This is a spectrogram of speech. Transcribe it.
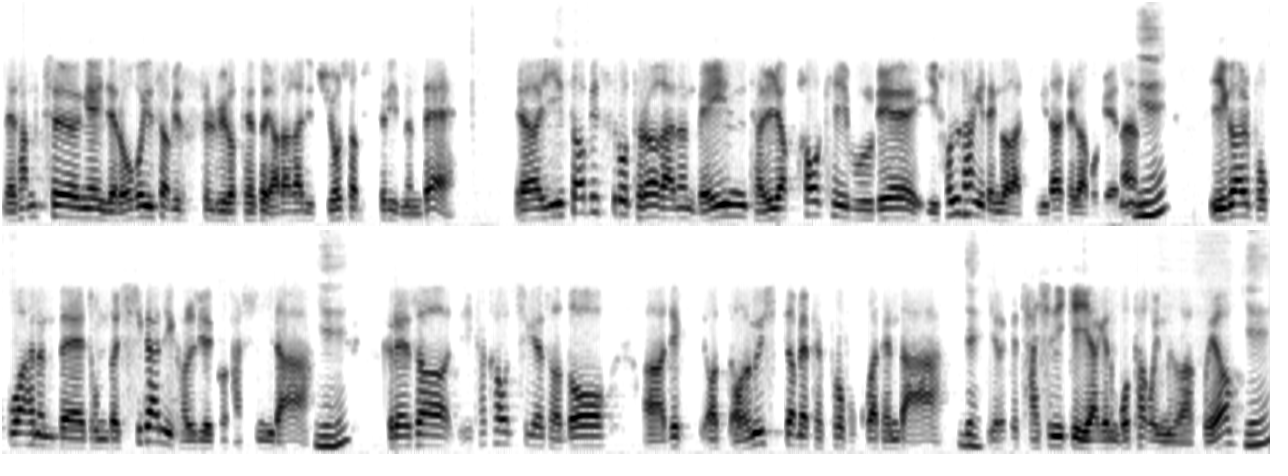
네, 3층에 이제 로그인 서비스를 비롯해서 여러 가지 주요 서비스들이 있는데 어, 이 서비스로 들어가는 메인 전력 파워 케이블이 이 손상이 된 것 같습니다. 제가 보기에는 예. 이걸 복구하는데 좀 더 시간이 걸릴 것 같습니다. 예. 그래서 이 카카오 측에서도 아직 어, 어느 시점에 100% 복구가 된다. 네. 이렇게 자신 있게 이야기는 못 하고 있는 것 같고요. 예.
